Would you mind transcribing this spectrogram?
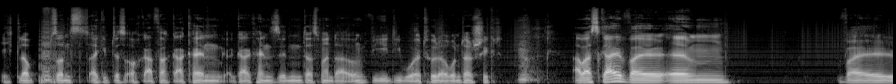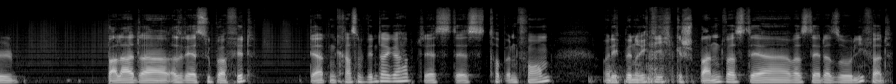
Ich glaube, sonst ergibt es auch einfach gar keinen, gar keinen Sinn, dass man da irgendwie die World Tour da runterschickt. Aber ist geil, weil, ähm, weil Baller da, also der ist super fit. Der hat einen krassen Winter gehabt, der ist, der ist top in Form. Und ich bin richtig gespannt, was der, was der da so liefert.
